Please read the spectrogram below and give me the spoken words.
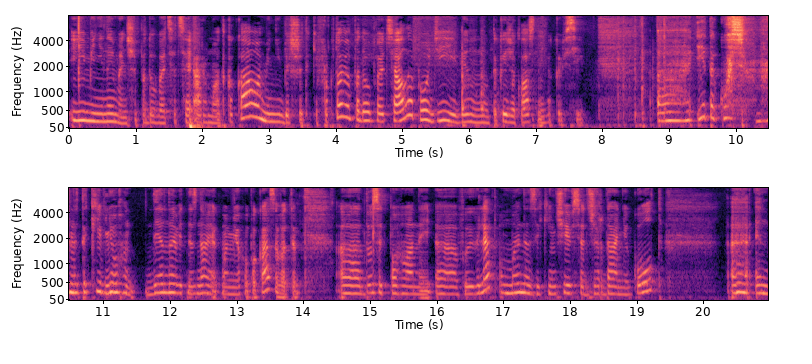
І мені найменше подобається цей аромат какао. Мені більше такі фруктові подобаються, але по дії він ну, такий же класний, як і всі. Е, і також в мене такий в нього, я навіть не знаю, як вам його показувати. Е, досить поганий е, вигляд. У мене закінчився Giordani Gold and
